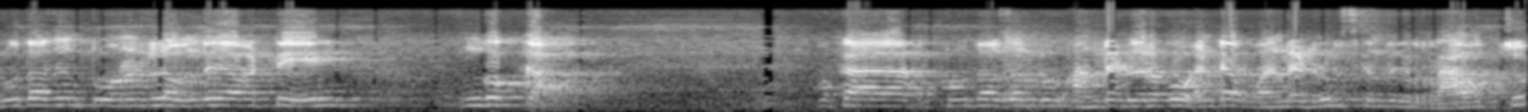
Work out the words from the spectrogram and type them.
టూ థౌజండ్ టూ హండ్రెడ్లో ఉంది కాబట్టి ఇంకొక ఒక టూ థౌజండ్ హండ్రెడ్ వరకు అంటే హండ్రెడ్ రూపీస్ కిందకి రావచ్చు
